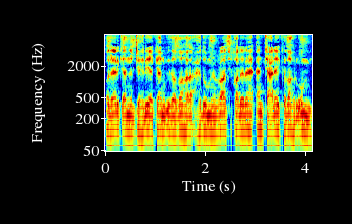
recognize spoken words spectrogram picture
وذلك أن الجاهلية كانوا إذا ظهر أحدهم من امرأة قال لها أنت عليك ظهر أمي.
